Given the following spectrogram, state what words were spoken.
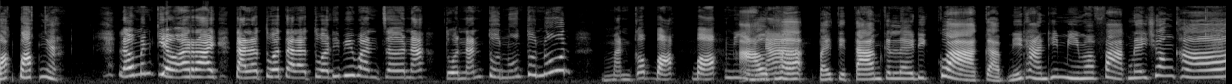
บ็อกบ็อกไง แล้วมันเกี่ยวอะไร แต่ละตัวแต่ละตัวที่พี่วันเจอนะ ตัวนั้นตัวนู้นตัวนู้น มันก็บล็อกบล็อกนี่เอานะเถอะไปติดตามกันเลยดีกว่ากับนิทานที่มีมาฝากในช่วงของ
